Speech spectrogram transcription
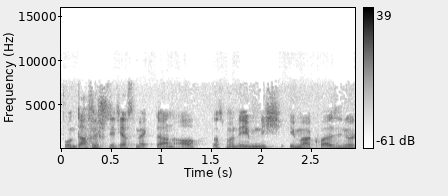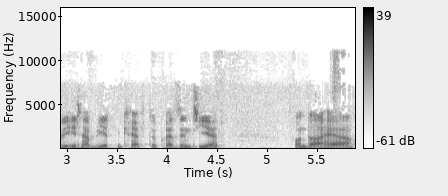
Und dafür steht ja SmackDown auch, dass man eben nicht immer quasi nur die etablierten Kräfte präsentiert. Von daher,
